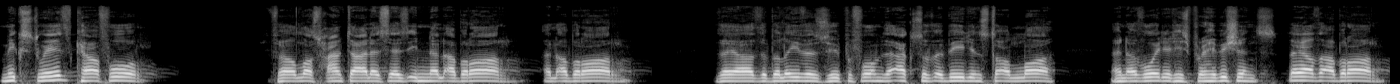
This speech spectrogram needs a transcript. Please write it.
mixed with kafur. For Allah subhanahu wa ta'ala says, إِنَّ الْأَبْرَارَ الْأَبْرَارَ they are the believers who perform the acts of obedience to Allah and avoided His prohibitions. They are the abrar.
